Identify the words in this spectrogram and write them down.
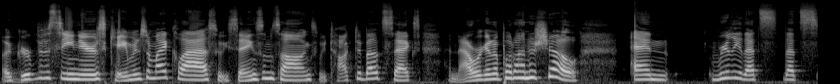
a group of seniors came into my class, we sang some songs, we talked about sex, and now we're going to put on a show. And really that's that's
